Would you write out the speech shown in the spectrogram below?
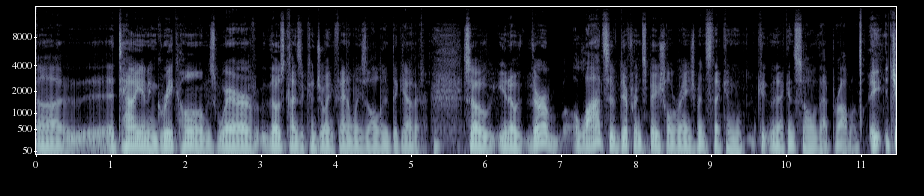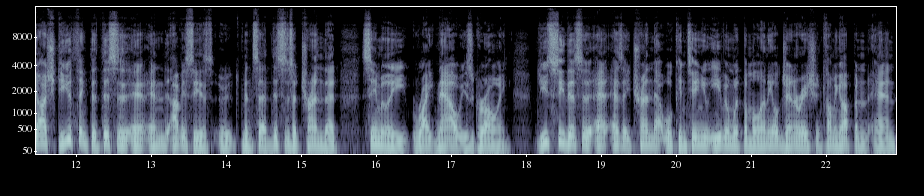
uh, Italian and Greek homes where those kinds of conjoined families all lived together. So, you know, there are lots of different spatial arrangements that can that can solve that problem. Josh, do you think that this is, and obviously it's been said, this is a trend that seemingly right now is growing. Do you see this as a trend that will continue even with the millennial generation coming up and, and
